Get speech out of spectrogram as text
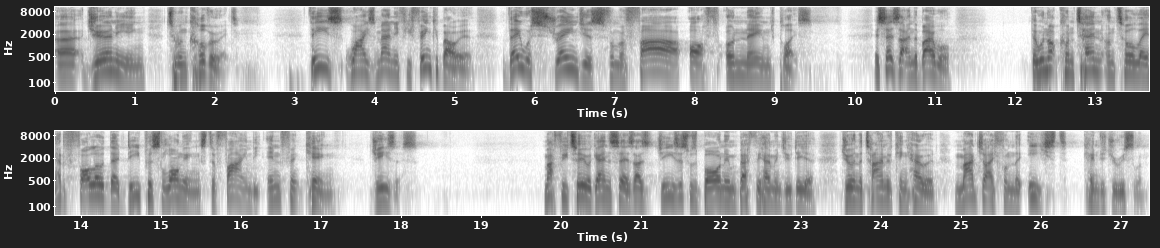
uh, journeying to uncover it. These wise men, if you think about it, they were strangers from a far off, unnamed place. It says that in the Bible. They were not content until they had followed their deepest longings to find the infant king, Jesus. Matthew 2 again says, As Jesus was born in Bethlehem in Judea during the time of King Herod, Magi from the east came to Jerusalem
